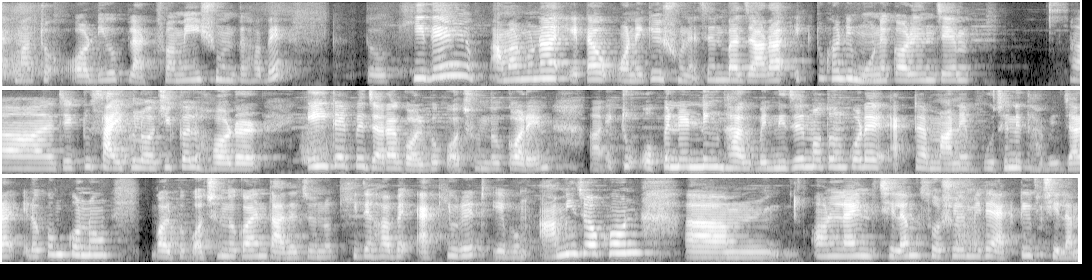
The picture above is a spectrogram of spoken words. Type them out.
একমাত্র অডিও প্ল্যাটফর্মেই শুনতে হবে। তো খিদে, আমার মনে হয় এটাও অনেকেই শুনেছেন বা যারা একটুখানি মনে করেন যে যে একটু সাইকোলজিক্যাল হরার এই টাইপের যারা গল্প পছন্দ করেন একটু ওপেন এন্ডিং থাকবে নিজের মতন করে একটা মানে বুঝে নিতে হবে। যারা এরকম কোনো গল্প পছন্দ করেন তাদের জন্য খিদে হবে অ্যাকিউরেট এবং আমি যখন অনলাইন ছিলাম সোশ্যাল মিডিয়া অ্যাক্টিভ ছিলাম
